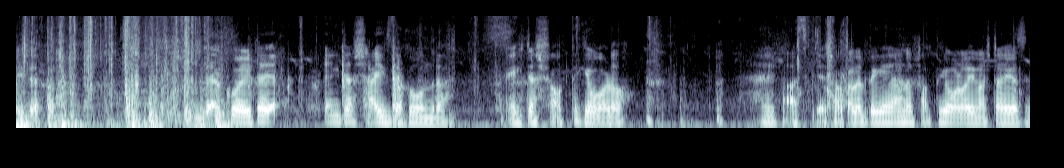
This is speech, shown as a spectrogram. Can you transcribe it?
এই দেখো। দেখো এইটা এইটা সাইজ দেখো বন্ধুরা। এইটা সব থেকে বড়। আজকে সকালের থেকে এখন সব থেকে বড় এই মাছটা হয়ে গেছে।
